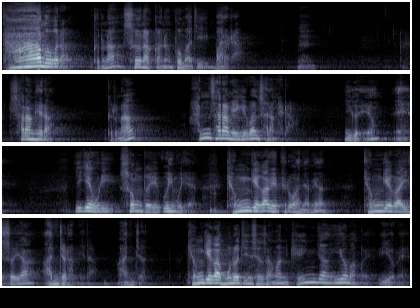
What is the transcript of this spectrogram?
다 먹어라. 그러나 선악과는 범하지 말아라. 사랑해라. 그러나 한 사람에게만 사랑해라. 이거예요. 네. 이게 우리 성도의 의무예요. 경계가 왜 필요하냐면 경계가 있어야 안전합니다. 안전. 경계가 무너진 세상은 굉장히 위험한 거예요. 위험해.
